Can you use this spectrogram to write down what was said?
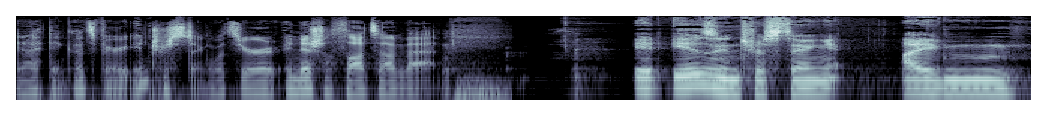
And I think that's very interesting. What's your initial thoughts on that? It is interesting. I'm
